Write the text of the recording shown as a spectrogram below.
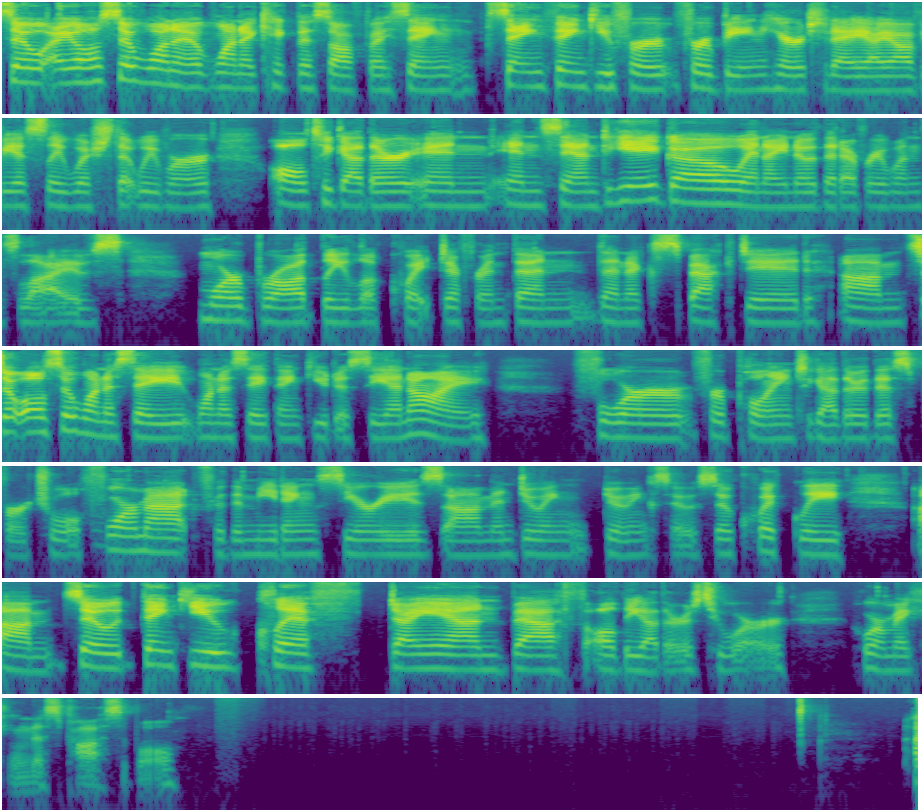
So I also want to want to kick this off by saying saying thank you for for being here today. I obviously wish that we were all together in in San Diego, and I know that everyone's lives more broadly look quite different than than expected. Um, so also want to say want to say thank you to CNI for for pulling together this virtual format for the meeting series um, and doing doing so so quickly. Um, so thank you, Cliff, Diane, Beth, all the others who are who are making this possible.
